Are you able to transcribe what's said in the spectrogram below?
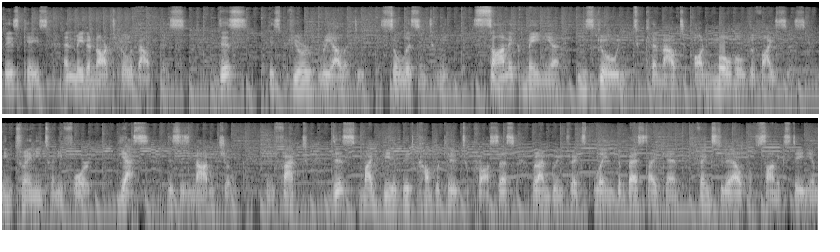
this case and made an article about this. This is pure reality, so listen to me. Sonic Mania is going to come out on mobile devices in 2024. Yes, this is not a joke. In fact, this might be a bit complicated to process, but I'm going to explain the best I can thanks to the help of Sonic Stadium,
